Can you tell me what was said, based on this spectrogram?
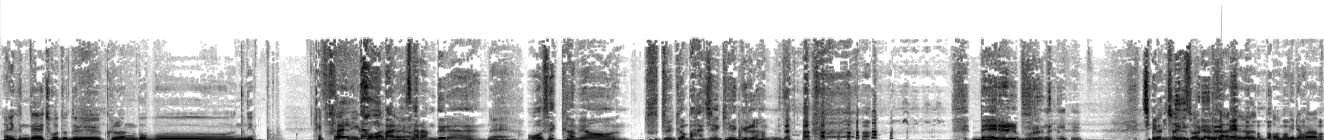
아니 근데 저도 늘 그런 부분이 헷갈릴 것 같아요. 많은 사람들은 네. 어색하면 두들겨 맞을 개그를 합니다. 매를 부르는 그렇죠. 이거는 소리를 사실은. 엄밀히 말하면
